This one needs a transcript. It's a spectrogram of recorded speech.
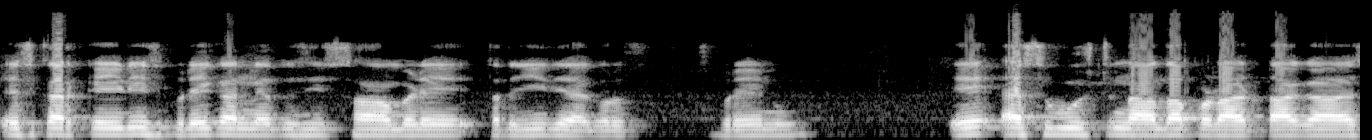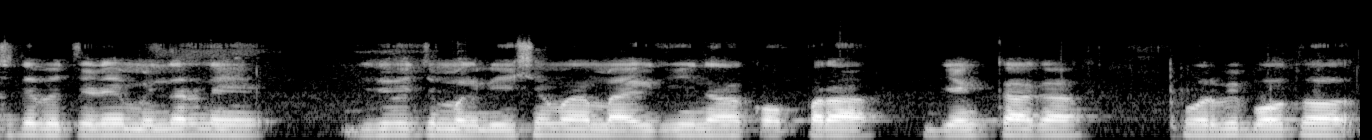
ਇਸ ਕਰਕੇ ਜਿਹੜੀ ਸਪਰੇਅ ਕਰਨੀ ਆ, ਤੁਸੀਂ ਸ਼ਾਮ ਵੇਲੇ ਤਰਜੀਹ ਦਿਆ ਕਰੋ ਸਪਰੇਅ ਨੂੰ। ਇਹ ਐਸ ਬੂਸਟ ਨਾਂ ਦਾ ਪ੍ਰੋਡਕਟ ਹੈਗਾ ਇਸ ਦੇ ਵਿੱਚ ਜਿਹੜੇ ਮਿਨਰ ਨੇ ਜਿਹਦੇ ਵਿੱਚ ਮੈਗਨੀਸ਼ੀਅਮ ਆ, ਮੈਗਜ਼ੀਨ ਆ, ਕੋਪਰ ਆ, ਜ਼ਿੰਕ ਹੈਗਾ, ਹੋਰ ਵੀ ਬਹੁਤ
